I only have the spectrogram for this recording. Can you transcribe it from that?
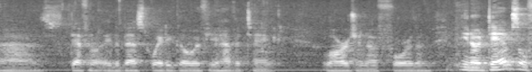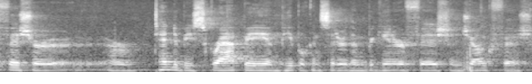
Uh, it's definitely the best way to go if you have a tank large enough for them. You know, damselfish are, are, tend to be scrappy and people consider them beginner fish and junk fish.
